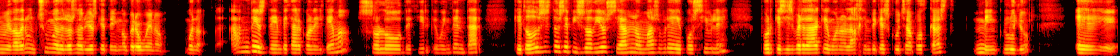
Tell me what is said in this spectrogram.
me va a dar un chungo de los nervios que tengo, pero bueno, bueno, antes de empezar con el tema, solo decir que voy a intentar que todos estos episodios sean lo más breve posible, porque si es verdad que, bueno, la gente que escucha podcast, me incluyo, eh,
